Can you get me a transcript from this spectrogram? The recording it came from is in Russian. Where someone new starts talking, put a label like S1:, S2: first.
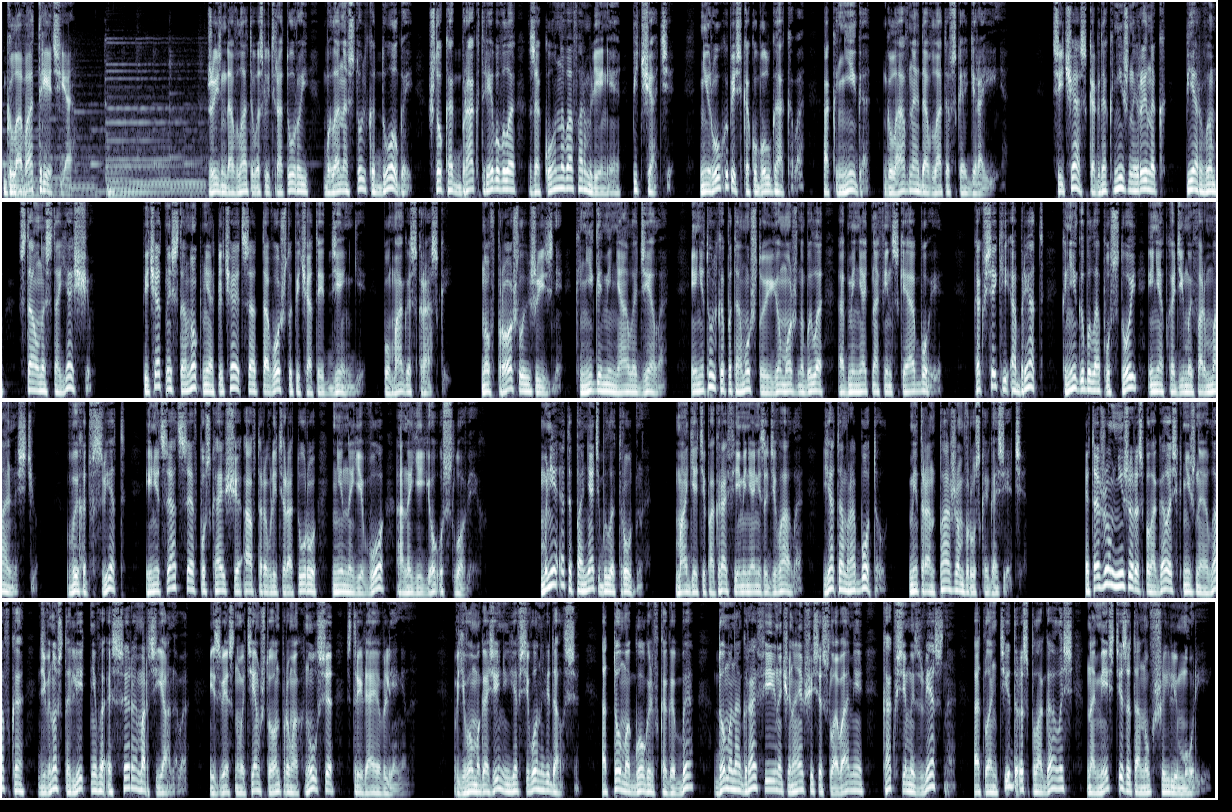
S1: Глава третья. Жизнь Довлатова с литературой была настолько долгой, что как брак требовала законного оформления, печати. Не рукопись, как у Булгакова, а книга — главная довлатовская героиня. Сейчас, когда книжный рынок первым стал настоящим, печатный станок не отличается от того, что печатает деньги, бумага с краской. Но в прошлой жизни книга меняла дело, и не только потому, что ее можно было обменять на финские обои. Как всякий обряд, книга была пустой и необходимой формальностью. Выход в свет — инициация, впускающая автора в литературу не на его, а на ее условиях. Мне это понять было трудно. Магия типографии меня не задевала. Я там работал, метранпажем в русской газете. Этажом ниже располагалась книжная лавка 90-летнего эсера Мартьянова, известного тем, что он промахнулся, стреляя в Ленина. В его магазине я всего навидался. От тома «Гоголь в КГБ» до монографии, начинающейся словами «Как всем известно, Атлантида располагалась на месте затонувшей Лемурии».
